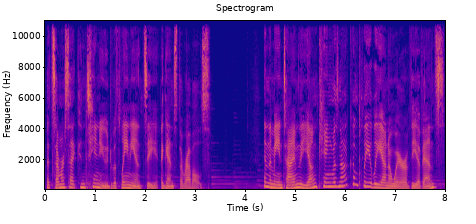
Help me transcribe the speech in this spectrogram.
But Somerset continued with leniency against the rebels. In the meantime, the young king was not completely unaware of the events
